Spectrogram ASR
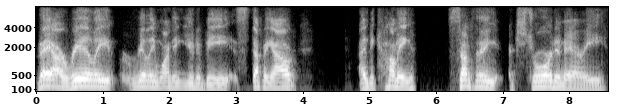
They are really, really wanting you to be stepping out and becoming something extraordinary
